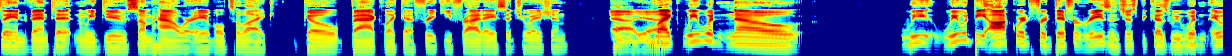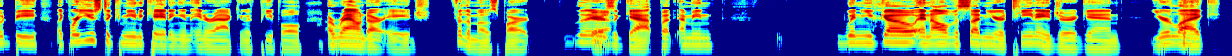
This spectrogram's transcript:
they invent it and we do somehow we're able to like go back like a Freaky Friday situation. Yeah, yeah. Like we wouldn't know we we would be awkward for different reasons just because we wouldn't it would be like we're used to communicating and interacting with people around our age for the most part. There's a gap, but I mean when you go and all of a sudden you're a teenager again, you're like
